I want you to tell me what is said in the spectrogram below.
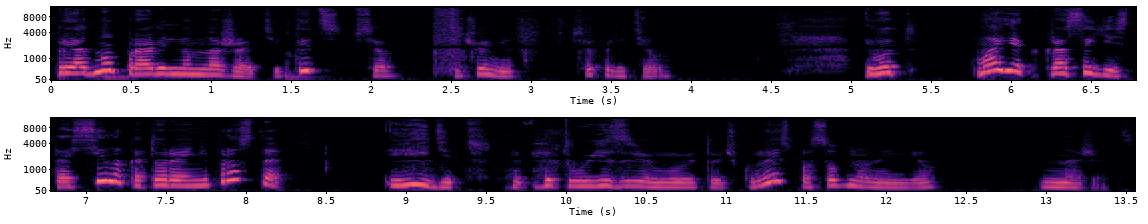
При одном правильном нажатии. Тыц, все, ничего нет, все полетело. И вот магия как раз и есть та сила, которая не просто видит эту уязвимую точку, но и способна на нее нажать.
